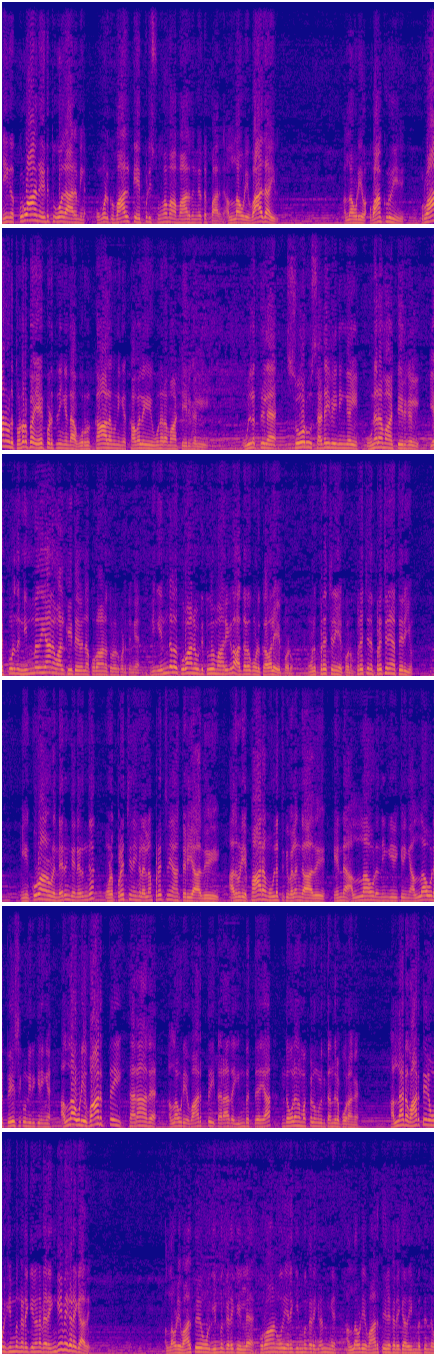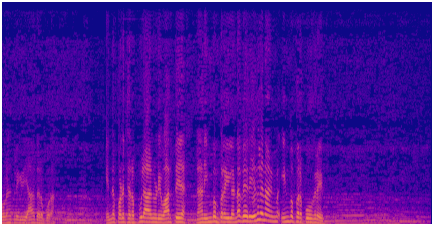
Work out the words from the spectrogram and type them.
நீங்க குர்ஆன் எடுத்து ஓத ஆரம்பிங்க. உங்களுக்கு வாழ்க்கை எப்படி சுகமா மாறுதுங்கிறத பாருங்க. அல்லாஹ்வுடைய வாதா இது. அல்லாஹ்வுடைய வாக்குறுதி இது. குர்ஆனோட தொடர்பை ஏற்படுத்தினீங்கன்னா ஒரு காலம் நீங்க கவலையை உணர மாட்டீர்கள். உள்ளத்துல சோர்வு சடைவை நீங்கள் உணர மாட்டீர்கள். எப்பொழுது நிம்மதியான வாழ்க்கையை தேவைன்னா குரானை தொடர்படுத்துங்க நீங்க எந்த அளவுக்கு குரானை விட்டு தூரமாகிறீங்களோ அந்த அளவுக்கு உங்களுக்கு கவலை ஏற்படும். உங்களுக்கு பிரச்சனை ஏற்படும். பிரச்சனை பிரச்சனையா தெரியும். நீங்க குரானோட நெருங்க நெருங்க உங்களோட பிரச்சனைகள் எல்லாம் பிரச்சனையாக தெரியாது. அதனுடைய பாரம் உள்ளத்துக்கு விளங்காது. என்ற அல்லாவோட நீங்க இருக்கிறீங்க அல்லாவோட பேசிக்கொண்டு இருக்கிறீங்க அல்லாவுடைய வார்த்தை தராத அல்லாவுடைய வார்த்தை தராத இன்பத்தையா இந்த உலக மக்கள் உங்களுக்கு தந்துட போறாங்க. அல்லாட வார்த்தையில உங்களுக்கு இன்பம் கிடைக்கலன்னா வேற எங்கேயுமே கிடைக்காது. அல்லாவுடைய வார்த்தையில உங்களுக்கு இன்பம் கிடைக்கல குரான் போது எனக்கு இன்பம் கிடைக்கலன்னு நீங்க அல்லாவுடைய வார்த்தையில கிடைக்காத இன்பத்தை இந்த உலகத்துல யார் தர போறான் என்ன படைச்ச ரப்புல் ஆளுடைய வார்த்தையில நான் இன்பம் பெற இல்லைன்னா வேற எதுல நான் இன்பம் பெற போகிறேன்?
